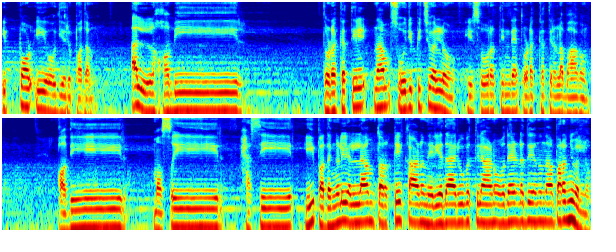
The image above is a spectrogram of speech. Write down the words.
ഇപ്പോൾ ഈ ഓതിയൊരു പദം അൽ ഹബീർ തുടക്കത്തിൽ നാം സൂചിപ്പിച്ചുവല്ലോ ഈ സൂറത്തിന്റെ തുടക്കത്തിലുള്ള ഭാഗം. ഖദീർ മസീർ ഹസീർ. ഈ പദങ്ങളിലെല്ലാം തർക്കീഖാണ് നേരിയതായ രൂപത്തിലാണ് ഓതേണ്ടത് എന്ന് നാം പറഞ്ഞുവല്ലോ.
